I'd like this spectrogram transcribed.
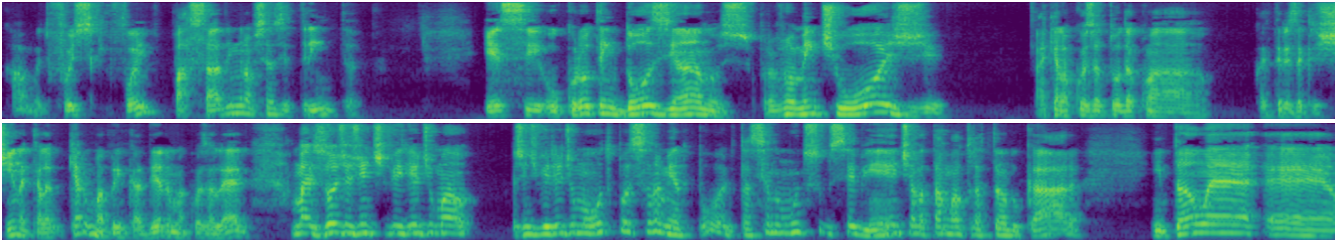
Calma, foi, foi passado em 1930. Esse, o Crow tem 12 anos. Provavelmente hoje, aquela coisa toda com a, com a Teresa Cristina, aquela, que era uma brincadeira, uma coisa leve, mas hoje a gente viria de uma. A gente viria de um outro posicionamento. Pô, ele está sendo muito subserviente, ela está maltratando o cara. Então é, é.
